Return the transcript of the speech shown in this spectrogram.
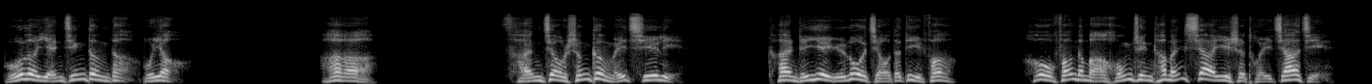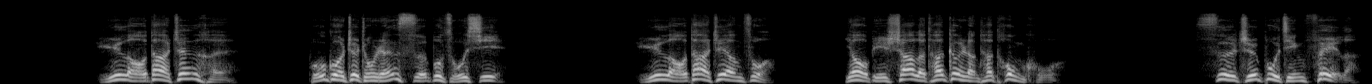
伯乐眼睛瞪大，不要！啊！惨叫声更为凄厉。看着夜雨落脚的地方，后方的马红俊他们下意识腿夹紧。于老大真狠，不过这种人死不足惜。于老大这样做，要比杀了他更让他痛苦。四肢不仅废了，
